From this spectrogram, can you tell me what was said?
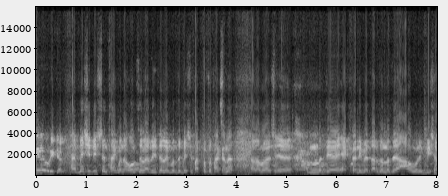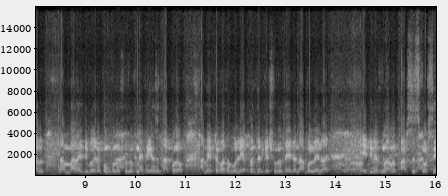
নিলেও রিটেল হ্যাঁ বেশি ডিস্টেন্স থাকবে না। হোলসেল আর রিটেলের মধ্যে বেশি পার্থক্য থাকে না। আর আমরা যে একটা নিবে তার জন্য যে আহামরি বিশাল দাম বাড়াই দিব এরকম কোনো সুযোগ নাই। ঠিক আছে? তারপরেও আমি একটা কথা বলি আপনাদেরকে শুরুতে এটা না বললেই নয়। এই ডিভাইসগুলো আমরা পারচেস করছি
